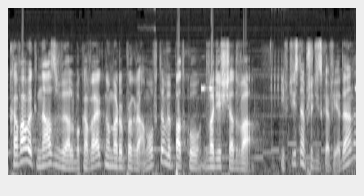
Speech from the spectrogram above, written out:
kawałek nazwy albo kawałek numeru programu, w tym wypadku 22 i wcisnę przycisk F1,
